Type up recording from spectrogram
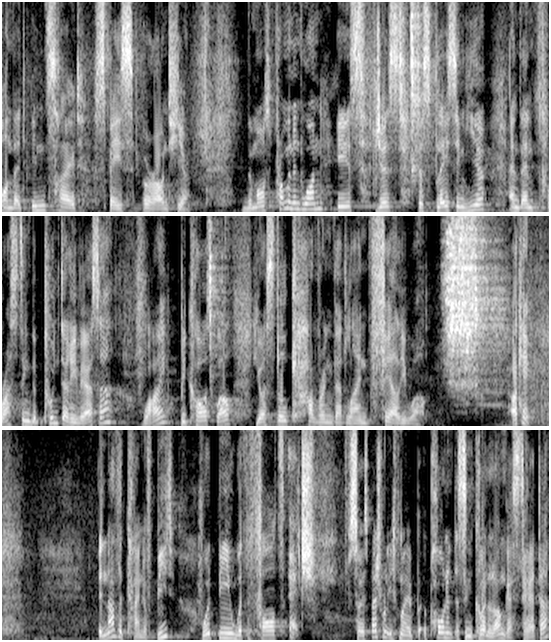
on that inside space around here. The most prominent one is just displacing here and then thrusting the punta reversa. Why? Because, well, you're still covering that line fairly well. Okay, another kind of beat would be with the false edge. So especially if my opponent is in coda longa stretta,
